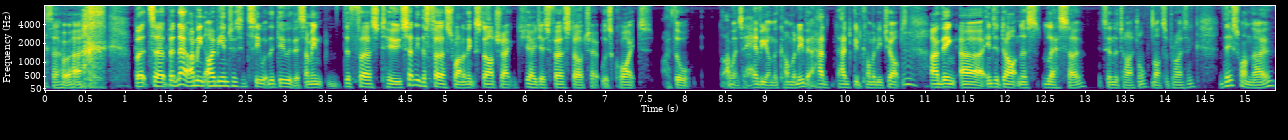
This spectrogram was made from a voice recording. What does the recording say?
So, uh, but uh, but no, I mean, I'd be interested to see what they do with this. I mean, the first two, certainly the first one, I think Star Trek, JJ's first Star Trek was quite, I thought, I won't say heavy on the comedy, but had had good comedy chops. I think uh, Into Darkness less so. It's in the title, not surprising. This one though,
